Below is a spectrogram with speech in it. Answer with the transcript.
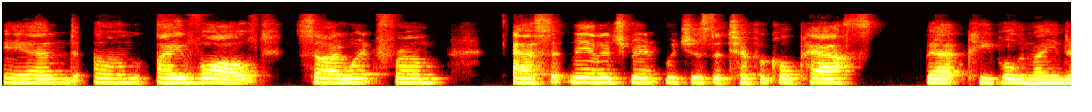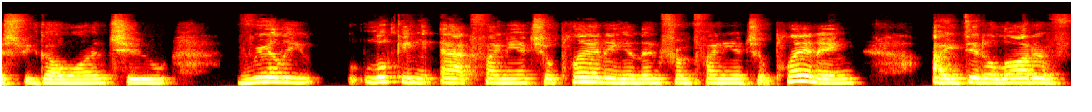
and um, I evolved. So I went from asset management, which is the typical path that people in my industry go on to really looking at financial planning. And then from financial planning, I did a lot of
